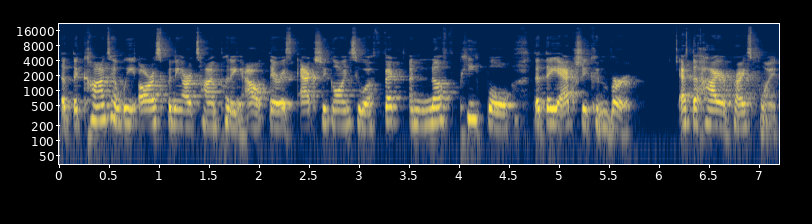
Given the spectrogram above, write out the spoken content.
that the content we are spending our time putting out there is actually going to affect enough people that they actually convert at the higher price point.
